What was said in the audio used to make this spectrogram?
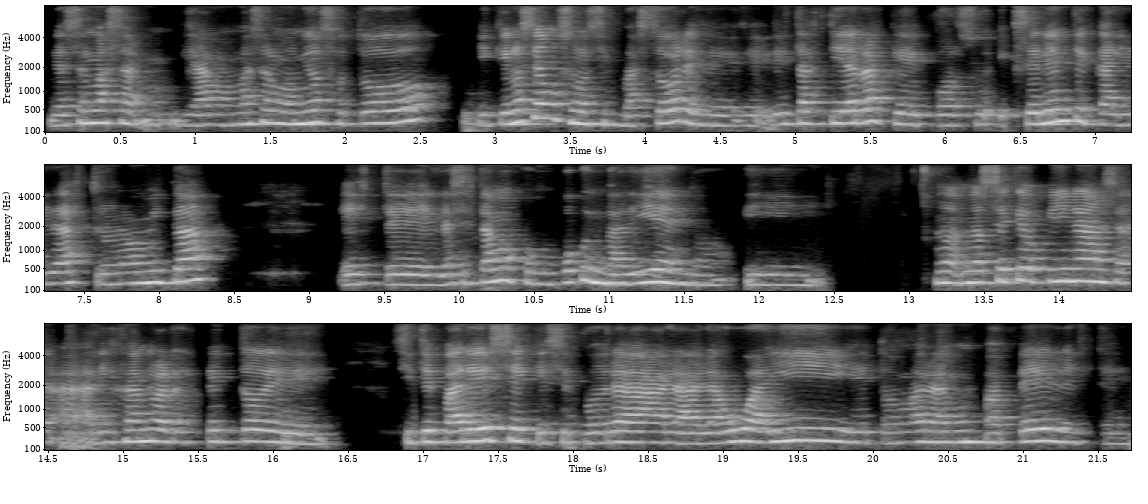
De hacer más, digamos, más armonioso todo y que no seamos unos invasores de, estas tierras que por su excelente calidad astronómica este, las estamos como un poco invadiendo. Y no, sé qué opinas, Alejandro, al respecto de si te parece que se podrá la, UAI tomar algún papel este,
